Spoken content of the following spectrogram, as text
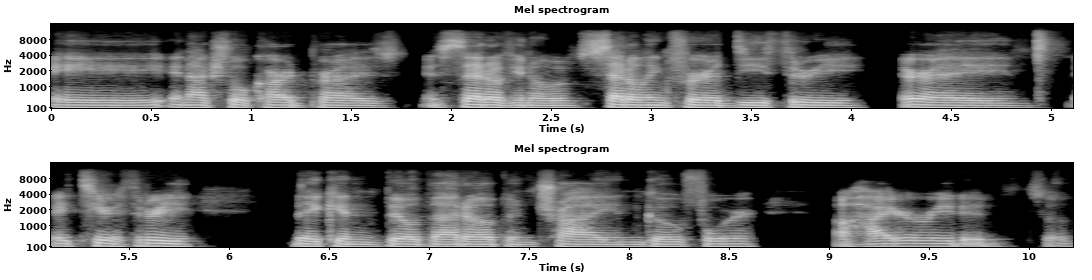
a an actual card prize instead of you know settling for a D three or a a tier three, they can build that up and try and go for a higher rated. So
